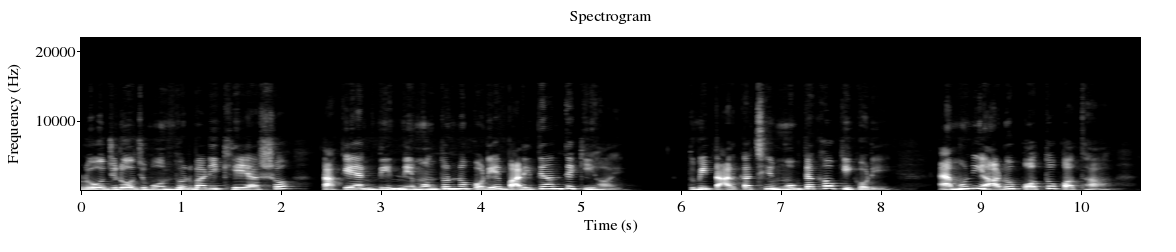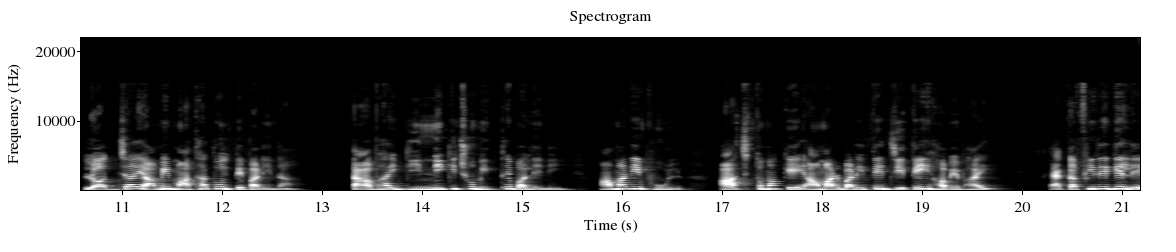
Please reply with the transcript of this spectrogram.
রোজ রোজ বন্ধুর বাড়ি খেয়ে আসো, তাকে একদিন নেমন্তন্ন করে বাড়িতে আনতে কি হয়? তুমি তার কাছে মুখ দেখাও কি করে? এমনই আরও কত কথা, লজ্জায় আমি মাথা তুলতে পারি না। তা ভাই গিন্নি কিছু মিথ্যে বলেনি, আমারই ভুল, আজ তোমাকে আমার বাড়িতে যেতেই হবে ভাই। একা ফিরে গেলে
